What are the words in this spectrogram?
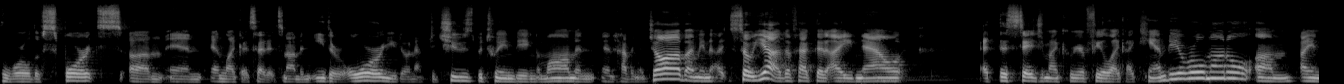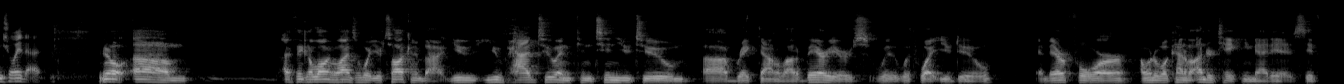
the world of sports um, and and like i said it's not an either or. You don't have to choose between being a mom and, and having a job. I mean so yeah the fact that i now at this stage of my career feel like i can be a role model um, i enjoy that. You know um, i think along the lines of what you're talking about you you've had to and continue to uh, break down a lot of barriers with, with what you do. And therefore i wonder what kind of undertaking that is. If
